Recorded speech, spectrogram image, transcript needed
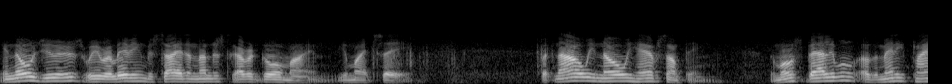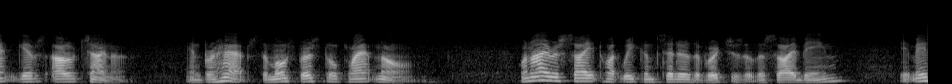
In those years, we were living beside an undiscovered gold mine, you might say. But now we know we have something, the most valuable of the many plant gifts out of China, and perhaps the most versatile plant known. When I recite what we consider the virtues of the soybean, it may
